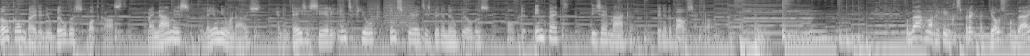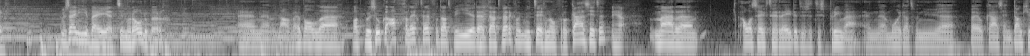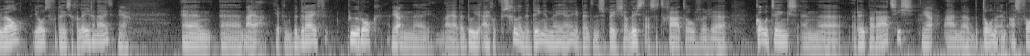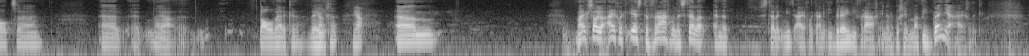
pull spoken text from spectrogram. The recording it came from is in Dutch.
Welkom bij de Nieuwbuilders podcast. Mijn naam is Leo Nieuwenhuis en in deze serie interview ik inspirators binnen Nieuwbuilders over de impact die zij maken binnen de bouwsector. Vandaag mag ik in gesprek met Joost van Dijk. We zijn hier bij eh, Tim Rodeburg. En uh, nou, we hebben al uh, wat bezoeken afgelegd hè, voordat we hier uh, daadwerkelijk nu tegenover elkaar zitten. Ja. Maar alles heeft een reden, dus het is prima. En mooi dat we nu bij elkaar zijn. Dankjewel Joost voor deze gelegenheid. Ja. En nou ja, je hebt een bedrijf, Purok. Ja. En nou ja, daar doe je eigenlijk verschillende dingen mee. Hè. Je bent een specialist als het gaat over coatings en reparaties Ja. aan betonnen en asfalt nou ja, bouwwerken, wegen. Ja. Um, maar ik zou je eigenlijk eerst de vraag willen stellen, en dat stel ik niet eigenlijk aan iedereen die vraag in het begin, maar wie ben je eigenlijk?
